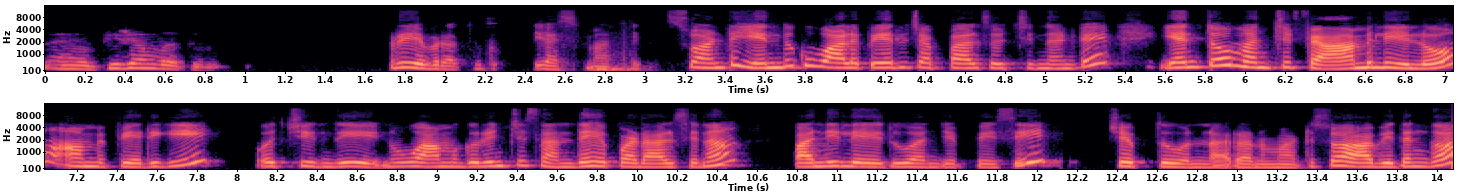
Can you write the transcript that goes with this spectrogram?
ఆ, పిరంవతుడు ప్రియవ్రతుడు. ఎస్ మాది సో అంటే ఎందుకు వాళ్ళ పేర్లు చెప్పాల్సి వచ్చిందంటే ఎంతో మంచి ఫ్యామిలీలో ఆమె పెరిగి వచ్చింది. నువ్వు ఆమె గురించి సందేహపడాల్సిన పని లేదు అని చెప్పేసి చెప్తూ ఉన్నారు అనమాట సో ఆ విధంగా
